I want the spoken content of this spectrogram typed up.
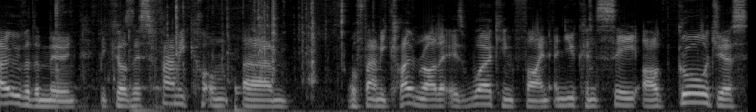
over the moon because this Famicom um, or Famiclone rather is working fine and you can see our gorgeous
